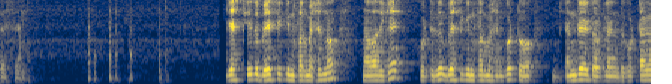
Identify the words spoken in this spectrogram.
lesson just ಇದು ಬೇಸಿಕ್ ಇನ್ಫಾರ್ಮೇಷನ್ನು ನಾವು ಅದಕ್ಕೆ ಕೊಟ್ಟಿದ್ದೀವಿ. ಬೇಸಿಕ್ ಇನ್ಫಾರ್ಮೇಷನ್ ಕೊಟ್ಟು ಜನ್ರೇಟ್ ಔಟ್ಲೈನ್ ಅಂತ ಕೊಟ್ಟಾಗ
